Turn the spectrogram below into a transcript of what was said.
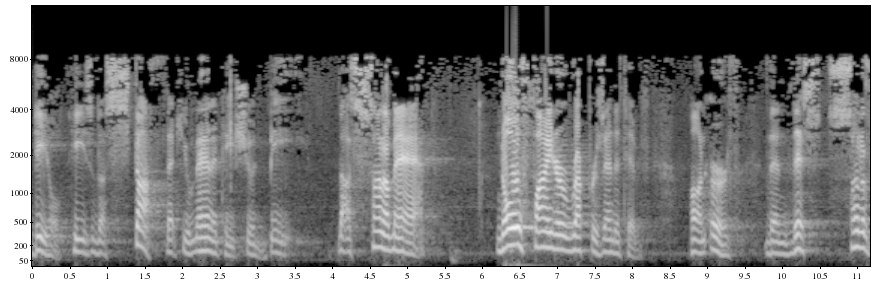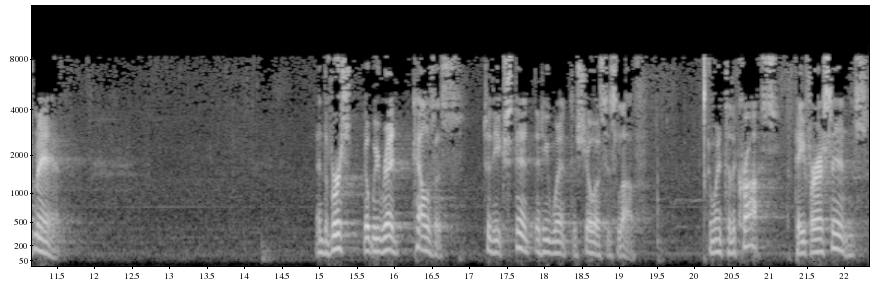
deal. He's the stuff that humanity should be. The son of man. No finer representative on earth than this Son of Man. And the verse that we read tells us to the extent that he went to show us his love. He went to the cross to pay for our sins.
